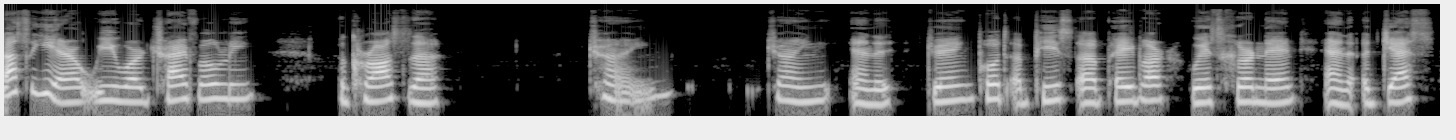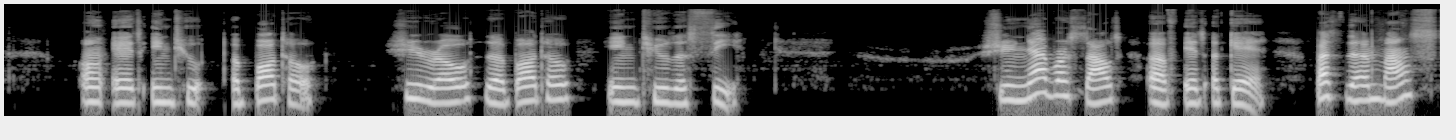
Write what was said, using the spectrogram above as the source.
Last year we were traveling across the train, train and Jane put a piece of paper with her name and address on it into a bottle. She rolled the bottle into the sea. She never thought of it again, but the months,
